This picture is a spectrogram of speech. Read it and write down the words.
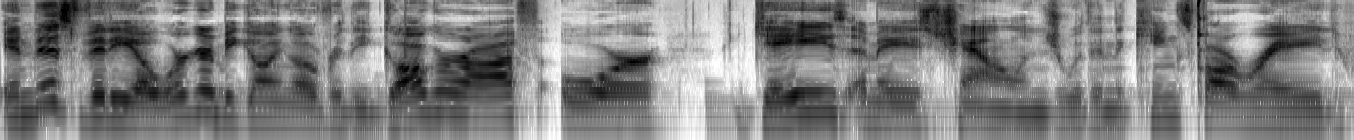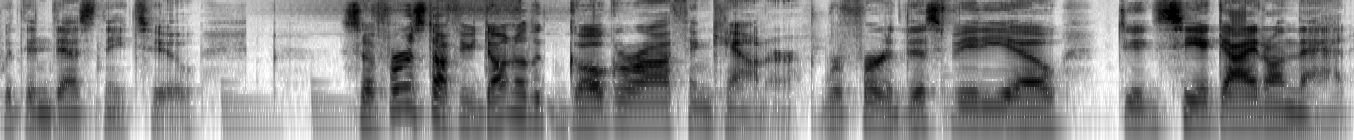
In this video, we're going to be going over the Golgoroth or Gaze Amaze challenge within the King's Fall raid within Destiny 2. So first off, if you don't know the Golgoroth encounter, refer to this video to see a guide on that.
